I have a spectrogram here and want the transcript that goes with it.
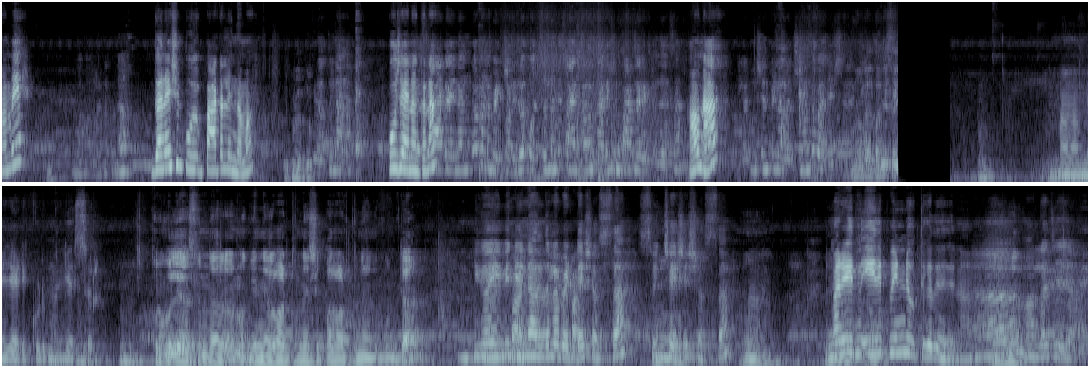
మమ్మీ? గణేష్ పూ పాటలు విందామా? పొద్దున పూజ అయినాకనా అయినాక అవునా? మా మమ్మీ డాడీ కుటుంబాలు చేస్తారు. పురుగులు చేస్తున్నారు. నువ్వు గిన్నెలు వాడుతున్నాయి చిప్పలు వాడుతున్నాయి అనుకుంటా. ఇగో ఇవి నేను అందులో పెట్టేసి వస్తా. స్విచ్ చేసేసి వస్తా. మరి ఇది ఇది పిండి మళ్ళీ చేయాలి.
